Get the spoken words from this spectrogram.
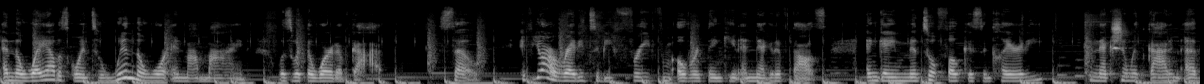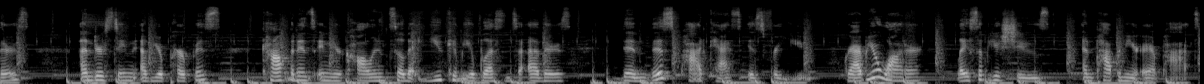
and the way I was going to win the war in my mind was with the Word of God. So, if you are ready to be freed from overthinking and negative thoughts and gain mental focus and clarity, connection with God and others, understanding of your purpose, confidence in your calling so that you can be a blessing to others, then this podcast is for you. Grab your water, lace up your shoes, and pop in your AirPods.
